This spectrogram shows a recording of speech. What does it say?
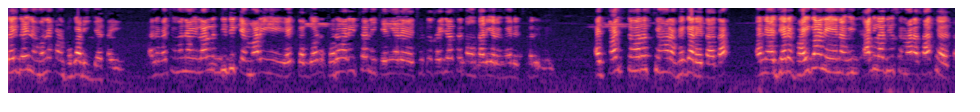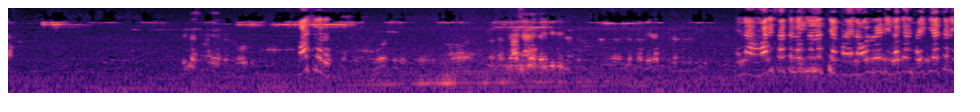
દઈ દઈને મને પણ ભગાડી ગયા હતા એ અને પછી મને આવી લાલચ દીધી કે મારી એક ઘરવારી છે ને કે છૂટું થઈ જશે તો હું તારી મેરેજ કરી લઈશ. આજ પાંચ વર્ષથી અમારા ભેગા રહેતા હતા. અને આ જયારે ભાગ્યા ને એના આગલા દિવસે મારા સાથે હતા. પાંચ વર્ષ એના મારી સાથે લગ્ન નથી થયા પણ એના ઓલરેડી લગ્ન થઈ ગયા છે ને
